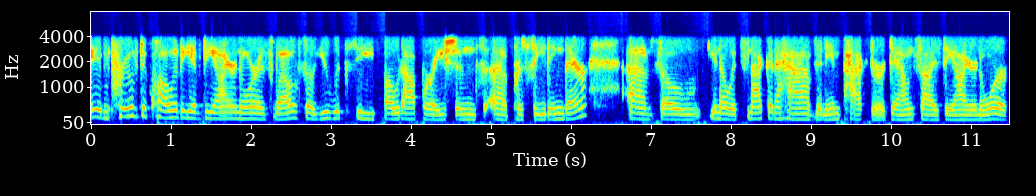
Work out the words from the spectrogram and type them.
improve the quality of the iron ore as well. So you would see boat operations uh, proceeding there. Um, so, you know, it's not going to have an impact or downsize the iron ore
